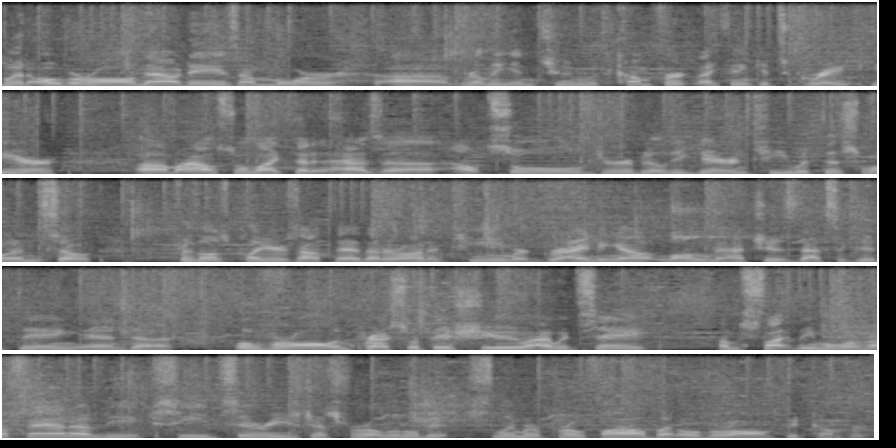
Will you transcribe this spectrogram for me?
But overall nowadays I'm more uh, really in tune with comfort. And I think it's great here. Um, I also like that it has a outsole durability guarantee with this one. So for those players out there that are on a team or grinding out long matches, that's a good thing. And uh, overall impressed with this shoe. I would say I'm slightly more of a fan of the Exceed series just for a little bit slimmer profile, but overall good comfort.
